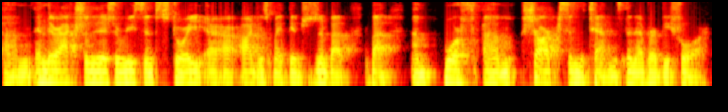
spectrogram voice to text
Um, and there actually there's a recent story our audience might be interested in about about um, more um, sharks in the Thames than ever before.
